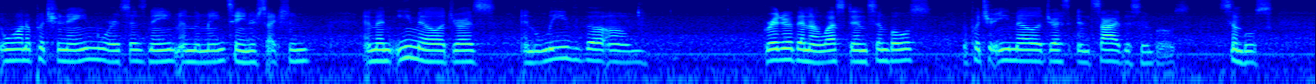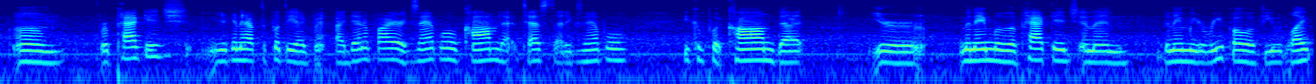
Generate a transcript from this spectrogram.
you want to put your name where it says name in the maintainer section, and then email address, and leave the um, greater than or less than symbols, and put your email address inside the symbols. Symbols. Um, for package, you're gonna have to put the identifier example com that test that example. You can put com that your the name of the package and then the name of your repo if you would like,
